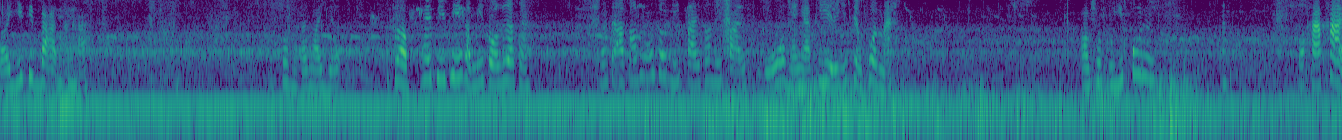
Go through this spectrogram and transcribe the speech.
ร้อยยี่สิบบาทนะคะส่งกันไว้เยอะเพื่อให้พี่ๆเขามีตัวเลือกไงว่าจะเอาต้นนู้นต้นนี้ไปต้นนี้ไปโอ้โหไงไงพี่ได้ยินเสียงฝนไหมออมชมพูญี่ปุ่นอะพอค้าขาย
